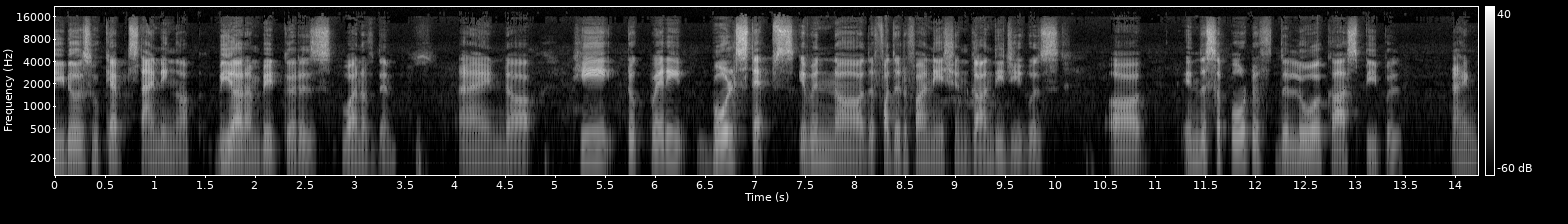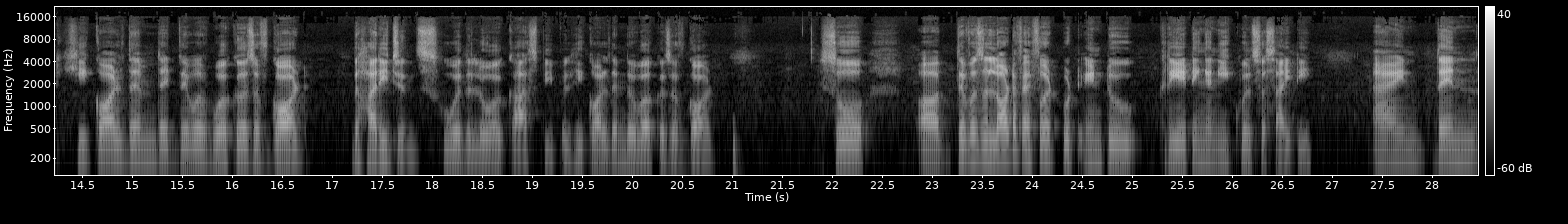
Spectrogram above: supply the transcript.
leaders who kept standing up. Br ambedkar is one of them. And uh, he took very bold steps. Even uh, the father of our nation gandhiji was uh, in the support of the lower caste people. And he called them that they were workers of god. The harijans who were the lower caste people he called them the workers of god. So uh, there was a lot of effort put into creating an equal society and then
